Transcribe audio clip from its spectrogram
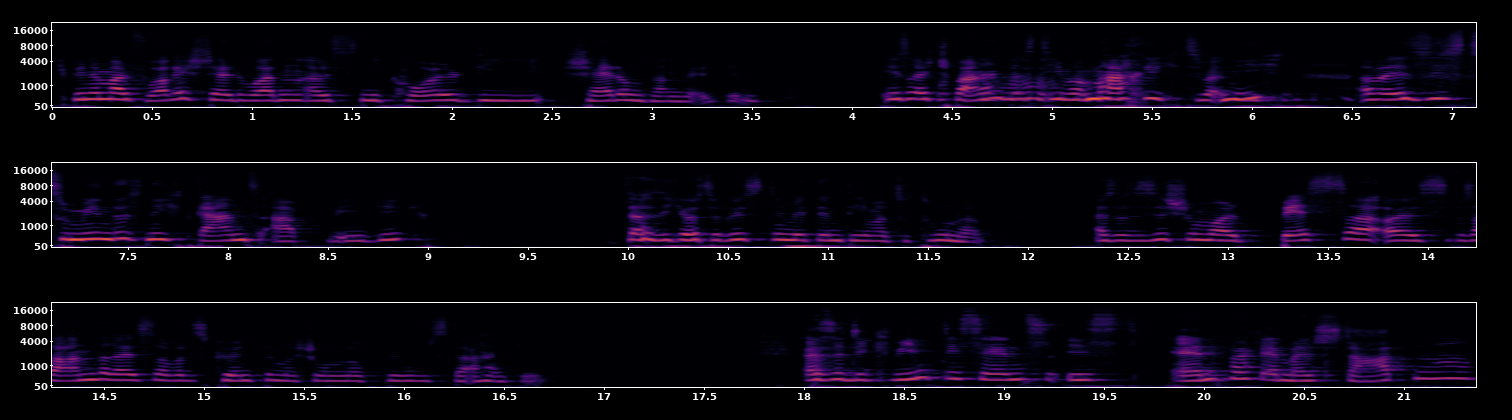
Ich bin einmal vorgestellt worden als Nicole, die Scheidungsanwältin. Ist recht spannend, das Thema mache ich zwar nicht, aber es ist zumindest nicht ganz abwegig, dass ich als Juristin mit dem Thema zu tun habe. Also das ist schon mal besser als was anderes, aber das könnte man schon noch bewusster angehen. Also die Quintessenz ist einfach einmal starten,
